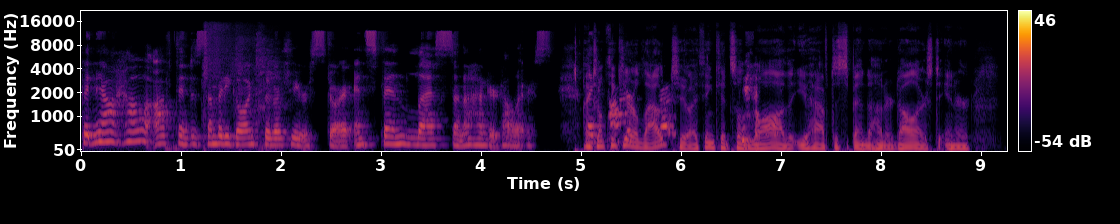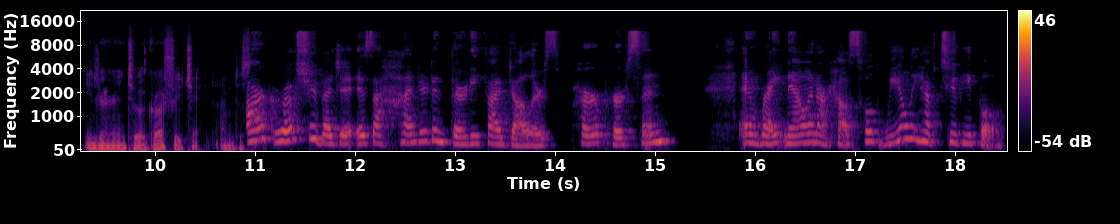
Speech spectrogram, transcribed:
But now, how often does somebody go into the grocery store and spend less than a $100? I don't think you're allowed to. I think it's a law that you have to spend hundred dollars to enter enter into a grocery chain. I'm just Our grocery budget is $135 per person. And right now in our household, we only have two people.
